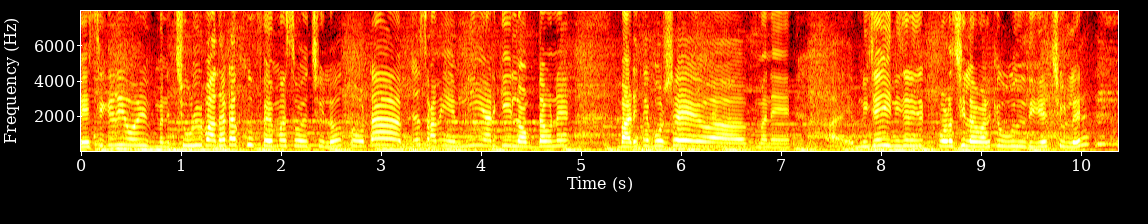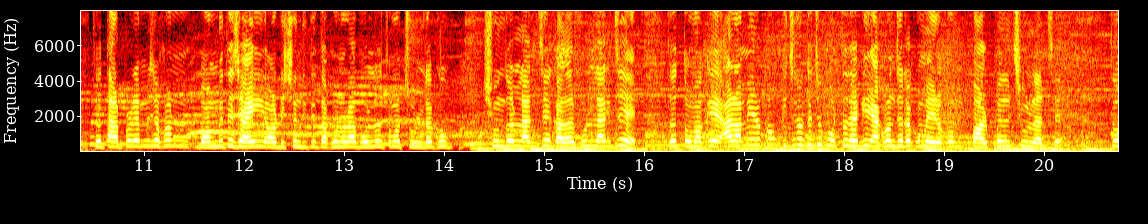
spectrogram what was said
বেসিক্যালি ওই মানে চুল বাঁধাটা খুব ফেমাস হয়েছিল, তো ওটা জাস্ট আমি এমনি আর কি লকডাউনে বাড়িতে বসে মানে নিজেই নিজে নিজে করেছিলাম আর কি উল দিয়ে চুলে। তো তারপরে আমি যখন বম্বেতে যাই অডিশন দিতে, তখন ওরা বলল, তোমার চুলটা খুব সুন্দর লাগছে কালারফুল লাগছে, তো তোমাকে আর আমি এরকম কিছু না কিছু করতে থাকি, এখন যেরকম এরকম পার্পল চুল আছে। তো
